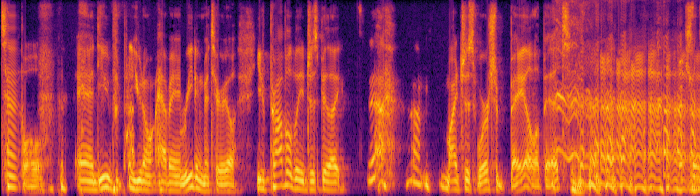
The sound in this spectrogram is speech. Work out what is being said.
temple and you you don't have any reading material, you'd probably just be like, yeah, I might just worship Baal a bit. kill,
